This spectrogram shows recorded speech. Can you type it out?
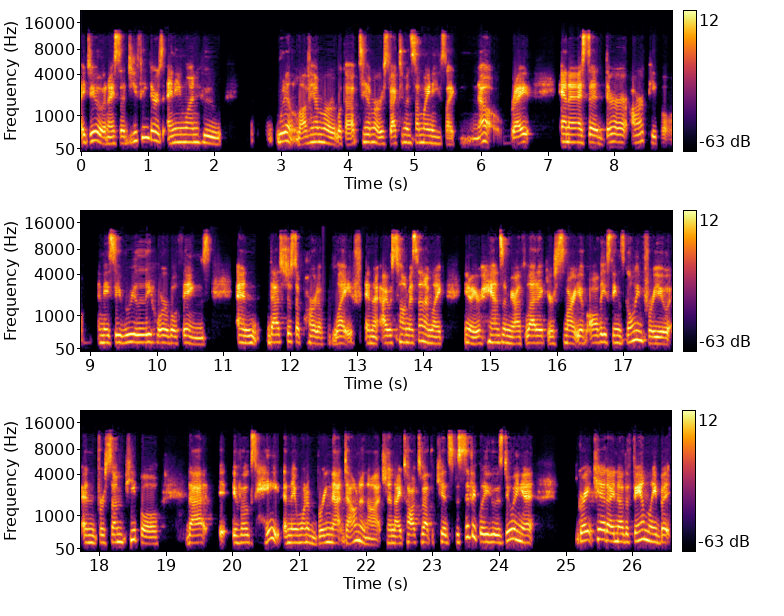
I do. And I said, do you think there's anyone who wouldn't love him or look up to him or respect him in some way? And he's like, no, right? And I said, there are people and they say really horrible things. And that's just a part of life. And I was telling my son, I'm like, you know, you're handsome, you're athletic, you're smart, you have all these things going for you. And for some people, that evokes hate and they want to bring that down a notch. And I talked about the kid specifically who was doing it. Great kid, I know the family, but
